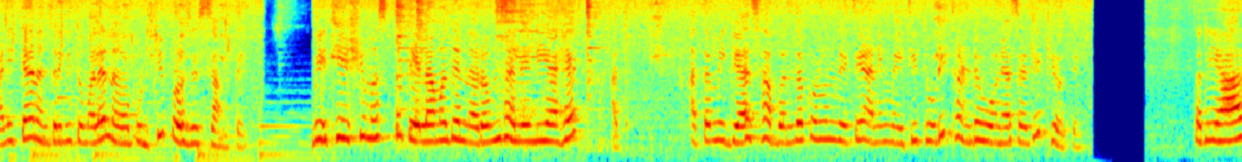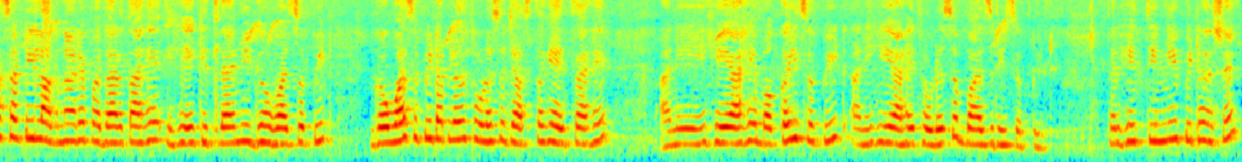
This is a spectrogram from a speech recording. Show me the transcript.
आणि त्यानंतर मी तुम्हाला न पुढची प्रोसेस सांगते. मेथी अशी मस्त तेलामध्ये नरम झालेली आहे. आत- आता मी गॅस हा बंद करून देते आणि मेथी थोडी थंड होण्यासाठी ठेवते. तर यासाठी लागणारे पदार्थ आहे हे घेतलं आहे मी गव्हाचं पीठ. गव्हाचं पीठ आपल्याला थोडंसं जास्त घ्यायचं आहे. आणि हे आहे मकईचं पीठ आणि हे आहे थोडंसं बाजरीचं पीठ. तर हे तिन्ही पीठ असे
